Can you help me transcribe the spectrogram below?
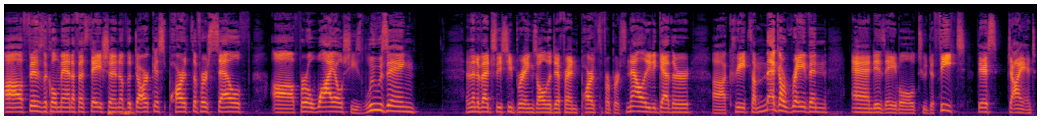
uh, physical manifestation of the darkest parts of herself. Uh, for a while, she's losing. And then eventually, she brings all the different parts of her personality together, uh, creates a mega Raven, and is able to defeat this giant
